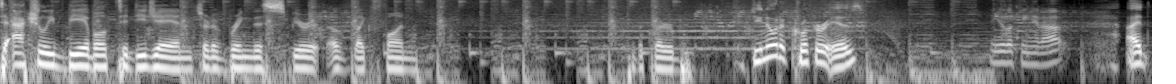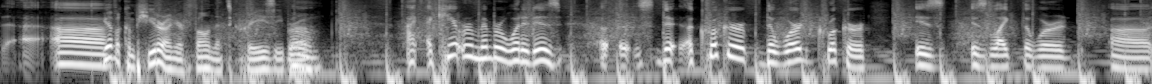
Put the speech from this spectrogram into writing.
to actually be able to DJ and sort of bring this spirit of like fun the club. Do you know what a Crooker is? Are you looking it up? I uh, You have a computer on your phone. That's crazy, bro. Um, I, I can't remember what it is. Uh, uh, the, a crooker, the word crooker, is is like the word uh,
